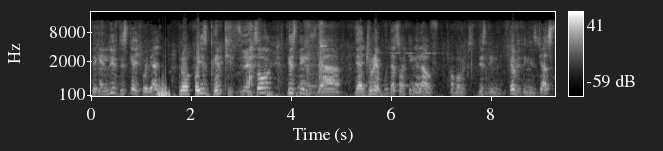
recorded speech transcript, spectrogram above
they can leave this cage for their you know for his grandkids. Yeah. so these things they are they are durable. That's one thing i love about this thing. Everything is just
